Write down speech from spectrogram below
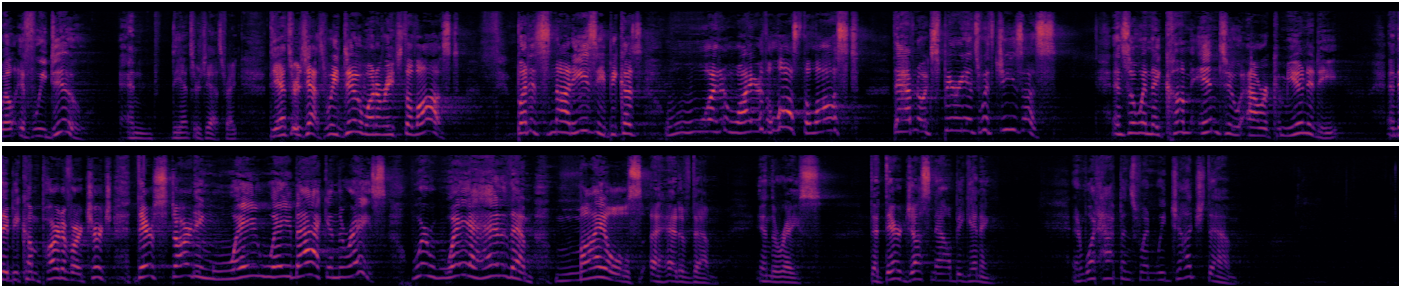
Well, if we do, and the answer is yes, right? The answer is yes, we do want to reach the lost. But it's not easy because what, why are the lost the lost? They have no experience with Jesus. And so when they come into our community and they become part of our church, they're starting way, way back in the race. We're way ahead of them, miles ahead of them in the race that they're just now beginning. And what happens when we judge them?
